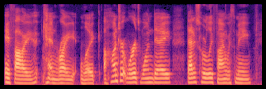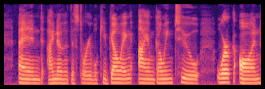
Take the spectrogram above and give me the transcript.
if I can write like a hundred words one day, that is totally fine with me. And I know that the story will keep going. I am going to work on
